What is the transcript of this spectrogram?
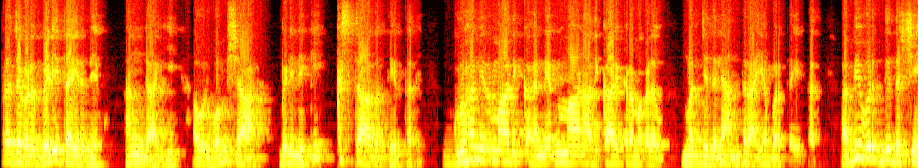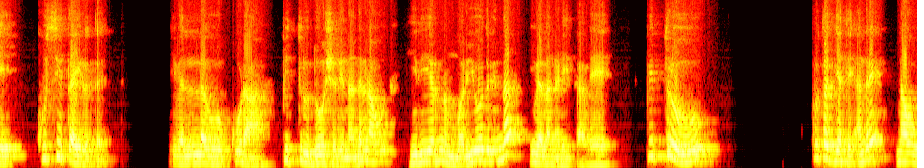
ಪ್ರಜೆಗಳು ಬೆಳೀತಾ ಇರಬೇಕು. ಹಂಗಾಗಿ ಅವ್ರ ವಂಶ ಬೆಳಿಲಿಕ್ಕೆ ಕಷ್ಟ ಆಗುತ್ತೆ ಇರ್ತದೆ. ಗೃಹ ನಿರ್ಮಾಧಿಕ ನಿರ್ಮಾಣಾದಿ ಕಾರ್ಯಕ್ರಮಗಳ ಮಧ್ಯದಲ್ಲಿ ಅಂತರಾಯ ಬರ್ತಾ ಇರ್ತದೆ. ಅಭಿವೃದ್ಧಿ ದಶೆ ಕುಸಿತ ಇರುತ್ತೆ. ಇವೆಲ್ಲವೂ ಕೂಡ ಪಿತೃ ದೋಷದಿಂದ ಅಂದ್ರೆ ನಾವು ಹಿರಿಯರನ್ನು ಮರೆಯೋದ್ರಿಂದ ಇವೆಲ್ಲ ನಡೀತಾವೆ. ಪಿತೃ ಕೃತಜ್ಞತೆ. ಅಂದ್ರೆ ನಾವು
